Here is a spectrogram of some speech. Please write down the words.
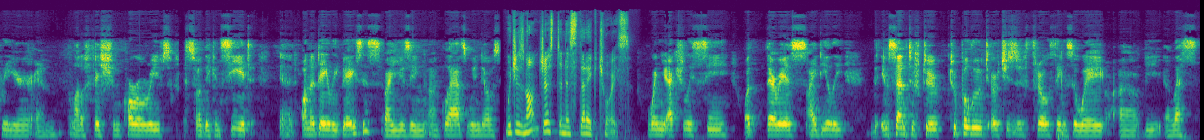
clear, and a lot of fish and coral reefs, so they can see it on a daily basis by using uh, glass windows. Which is not just an aesthetic choice. When you actually see what there is, ideally, the incentive to, to pollute or to throw things away uh, be less.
